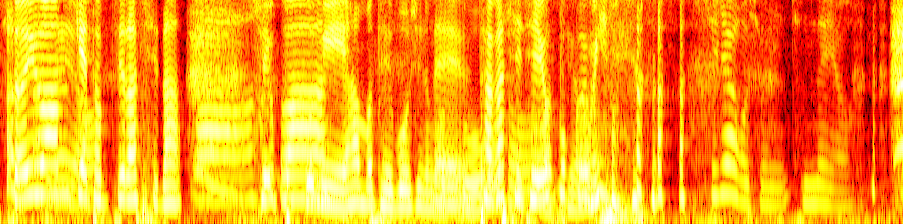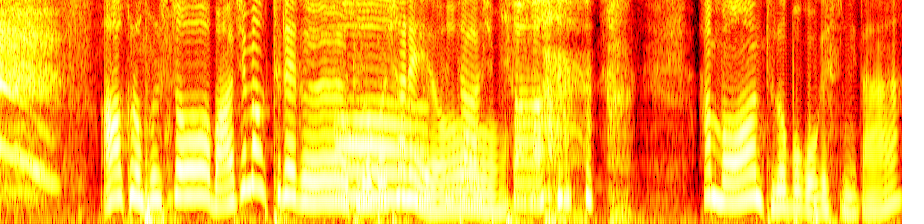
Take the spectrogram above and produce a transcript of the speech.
저희와 함께 덕질합시다. 와, 제육볶음이 한번 돼보시는 네. 것도 다 같이 좋을 것 같아요. 제육볶음이. 특이하고 좋, 좋네요. 아 그럼 벌써 마지막 트랙을 어, 들어볼 차례예요. 진짜 아쉽다. 한번 들어보고 오겠습니다.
